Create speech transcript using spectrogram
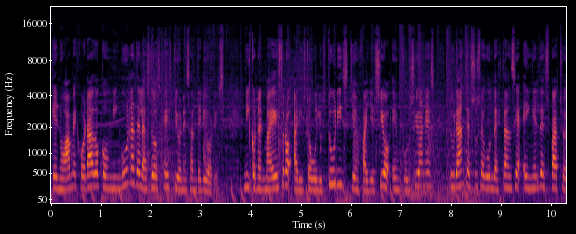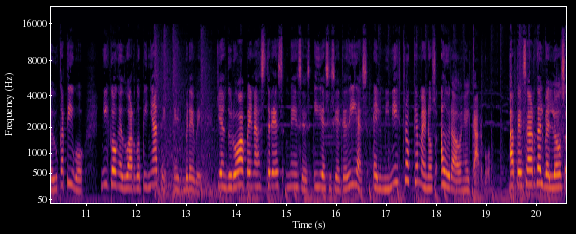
que no ha mejorado con ninguna de las dos gestiones anteriores ni con el maestro Aristóbulo Turis, quien falleció en funciones durante su segunda estancia en el despacho educativo, ni con Eduardo Piñate, el breve, quien duró apenas tres meses y 17 días, el ministro que menos ha durado en el cargo. A pesar del veloz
